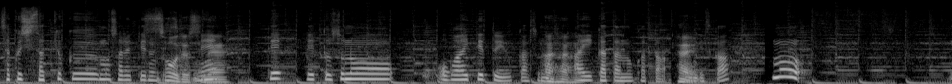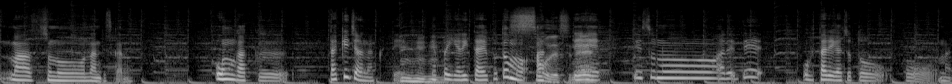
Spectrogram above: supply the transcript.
作詞作曲もされてるんですよね。ね。で、えっと、そのお相手というかその相方の方なんですか、はい、もまあそのなんですかね。音楽だけじゃなくて、やっぱりやりたいこともあってそで、ね、そのあれでお二人がちょっとこう、まあ、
